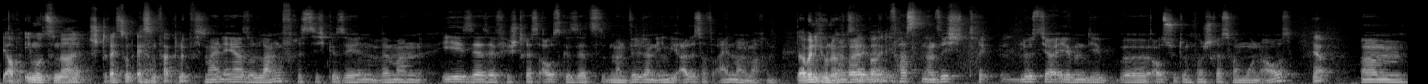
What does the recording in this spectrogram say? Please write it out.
ja auch emotional Stress und Essen ja. verknüpfst. Ich meine eher so langfristig gesehen, wenn man eh sehr, sehr viel Stress ausgesetzt ist, man will dann irgendwie alles auf einmal machen. Da bin ich 100% weil bei dir. Fasten an sich löst ja eben die äh, Ausschüttung von Stresshormonen aus. Ja. Ähm,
